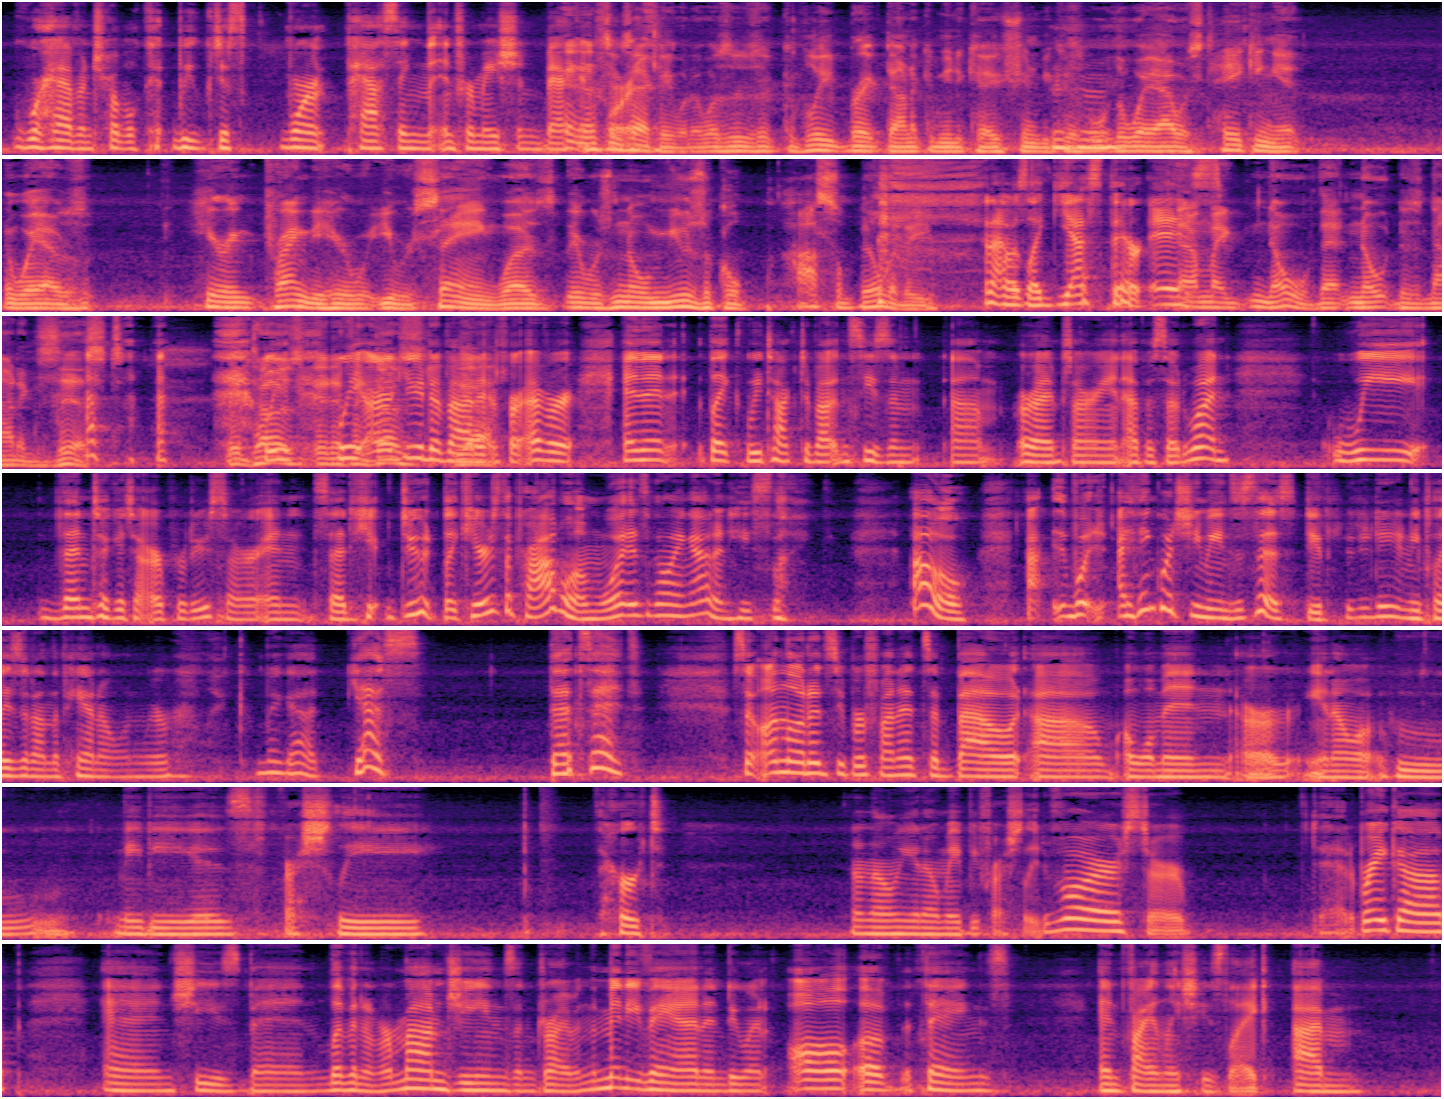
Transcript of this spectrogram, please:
were having trouble. We just weren't passing the information back And and, that's forth. exactly what it was. It was a complete breakdown of communication because Mm-hmm. the way I was taking it, the way I was hearing, trying to hear what you were saying was there was no musical possibility. And I was like, "Yes, there is." and I'm like, no, that note does not exist. It we, does. and if we it does- argued about yeah. it forever and then like we talked about in season um or i'm sorry in episode one we then took it to our producer and said dude like here's the problem what is going on and he's like oh I, what i think what she means is this dude and he plays it on the piano and we were like oh my god yes that's it so unloaded super fun it's about uh, a woman or you know who maybe is freshly hurt I don't know, you know, maybe freshly divorced or had a breakup. And she's been living in her mom jeans and driving the minivan and doing all of the things. And finally she's like, I'm,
